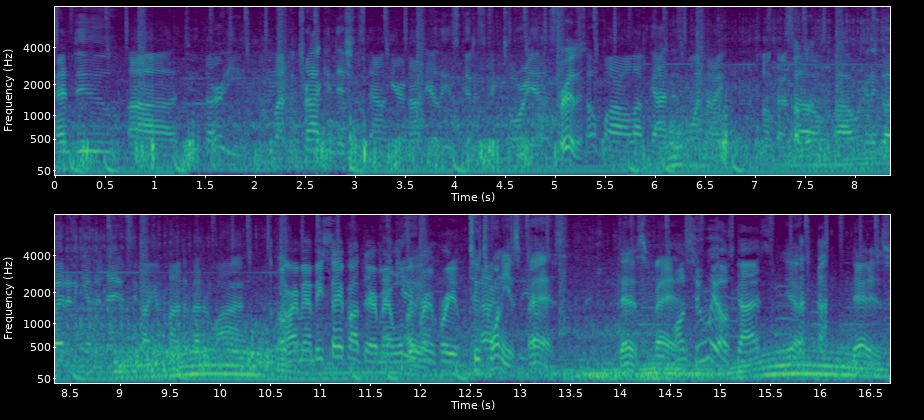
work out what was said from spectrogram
and do uh, 230, but the track conditions down here are not nearly as good as Victoria. So, Really? So far, all I've gotten is 190. Okay. So uh, we're gonna go at it again today and see if I can find a better line. All right, man. Be safe out there, man. Thank We'll be you. praying for you. 220 is fast. That is fast. On two wheels, guys. Yeah, that is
